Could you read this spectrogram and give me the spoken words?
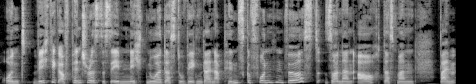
Und wichtig auf Pinterest ist eben nicht nur, dass du wegen deiner Pins gefunden wirst, sondern auch, dass man beim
